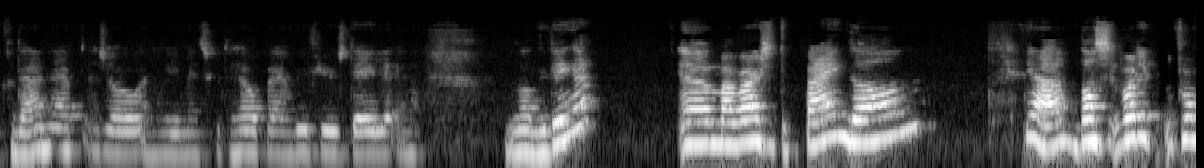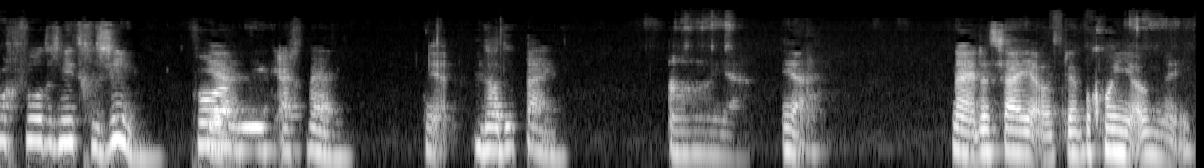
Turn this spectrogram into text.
gedaan hebt en zo. En hoe je mensen kunt helpen en reviews delen en dan die dingen. Uh, maar waar zit de pijn dan? Ja, dan word ik voor mijn gevoel dus niet gezien voor wie ik echt ben. Ja. Dat doet pijn. Oh ja, ja. Nou ja, dat zei je ook. Daar begon je ook mee.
